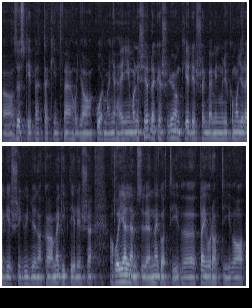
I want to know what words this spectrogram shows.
az összképet tekintve, hogy a kormány a helyén van. És érdekes, hogy olyan kérdésekben, mint mondjuk a magyar egészségügynek a megítélése, ahol jellemzően negatív, pejoratív a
